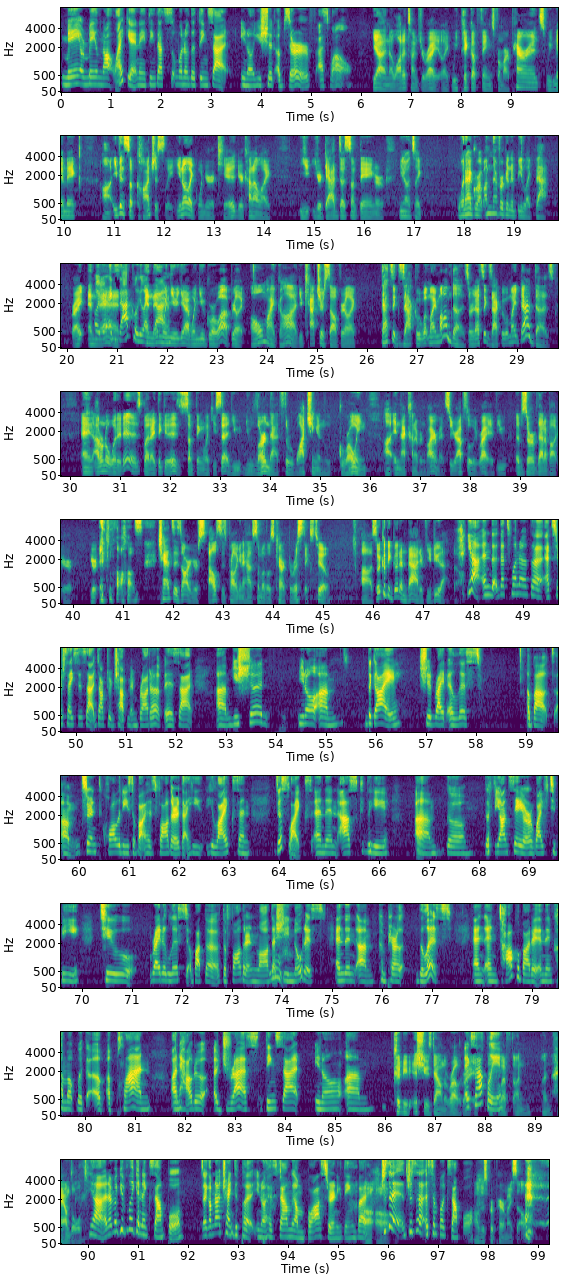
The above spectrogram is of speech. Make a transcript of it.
may or may not like it and i think that's one of the things that you know you should observe as well Yeah, and a lot of times you're right. Like we pick up things from our parents, we mimic, uh, even subconsciously. You know, like when you're a kid, you're kind of like, you, your dad does something, or you know, it's like, when I grow up, I'm never gonna be like that, right? And oh then, exactly like and then that when you, yeah, when you grow up, you're like, oh my god, you catch yourself. You're like, that's exactly what my mom does, or that's exactly what my dad does. And I don't know what it is, but I think it is something like you said. You you learn that through watching and growing uh, in that kind of environment. So you're absolutely right. If you observe that about your your in-laws, chances are your spouse is probably going to have some of those characteristics too. Uh, so it could be good and bad if you do that, though. Yeah, and th- that's one of the exercises that Dr. Chapman brought up is that um, you should, you know, um, the guy should write a list about um, certain qualities about his father that he, he likes and dislikes, and then ask the um, the the fiance or wife to be to write a list about the the father-in-law that she noticed and then um, compare the list and and talk about it and then come up with a, a plan on how to address things that you know um Could be issues down the road, right? If- if Exactly. left un, unhandled. yeah and i'm gonna give like an example like i'm not trying to put you know his family on blast or anything but Uh-oh. just a just a, a simple example I'll just prepare myself.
